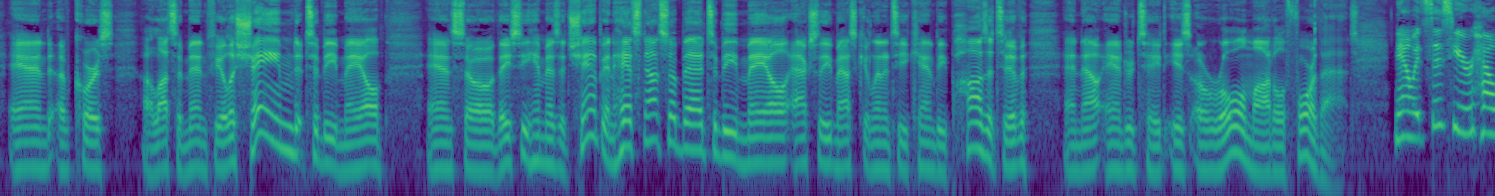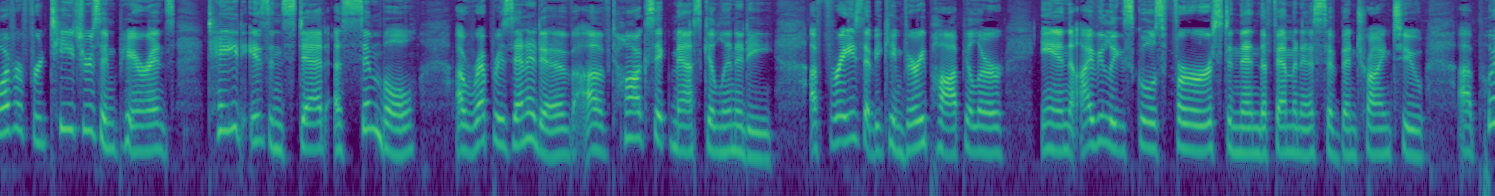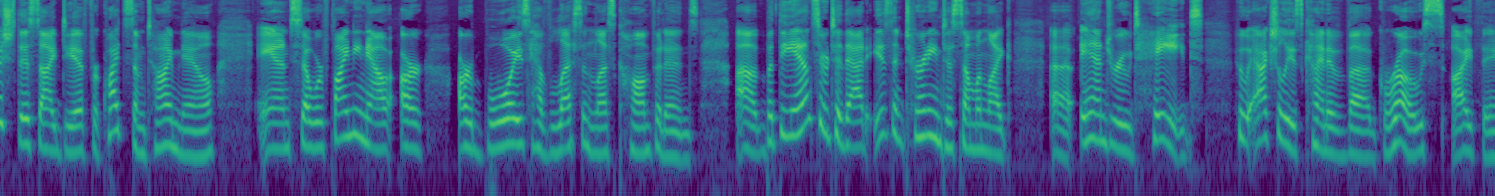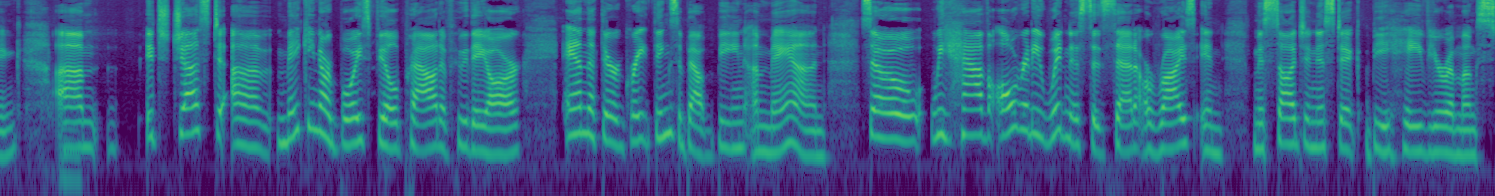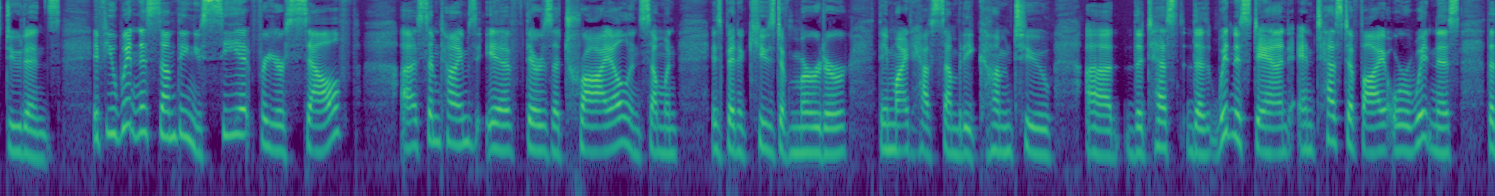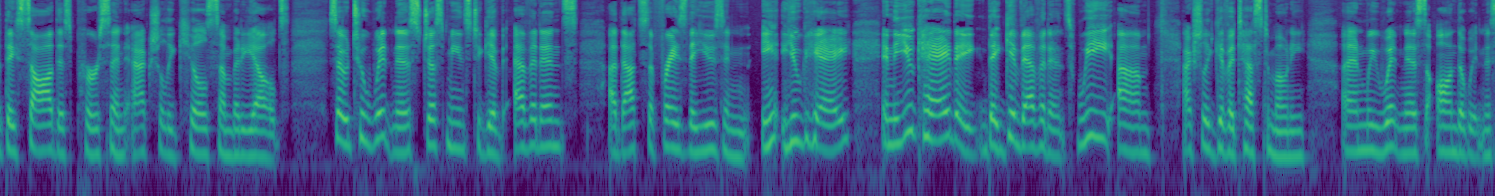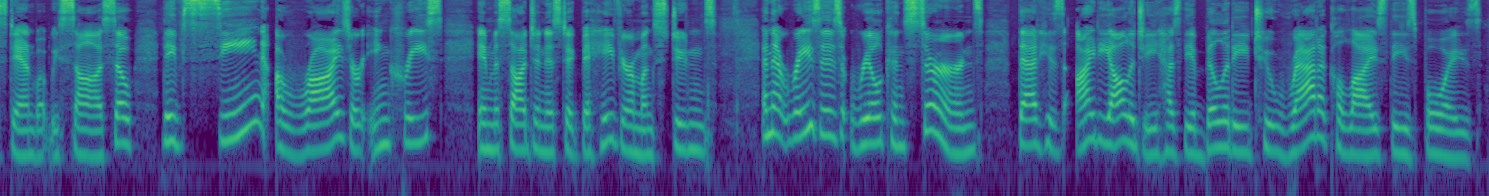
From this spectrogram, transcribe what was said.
And of course, uh, lots of men feel ashamed to be male. And so they see him as a champion. Hey, it's not so bad to be male. Actually, masculinity can be positive, And now Andrew Tate is a role model for that. Now, it says here, however, for teachers and parents, Tate is instead a symbol, a representative of toxic masculinity, a phrase that became very popular in Ivy League schools first, and then the feminists have been trying to uh, push this idea for quite some time now. And so we're finding out our our boys have less and less confidence. Uh, but the answer to that isn't turning to someone like uh, Andrew Tate, who actually is kind of uh, gross, I think. Um, it's just uh, making our boys feel proud of who they are and that there are great things about being a man. So we have already witnessed, it said, a rise in misogynistic behavior among students. If you witness something, you see it for yourself. Uh, sometimes, if there's a trial and someone has been accused of murder, they might have somebody come to uh, the test, the witness stand, and testify or witness that they saw this person actually kill somebody else. So, to witness just means to give evidence. Uh, that's the phrase they use in UK. In the UK, they they give evidence. We um, actually give a testimony, and we witness on the witness stand what we saw. So they've seen a rise or increase in misogynistic behavior among students, and that raises real concerns that his ideology has the ability to radicalize these boys.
